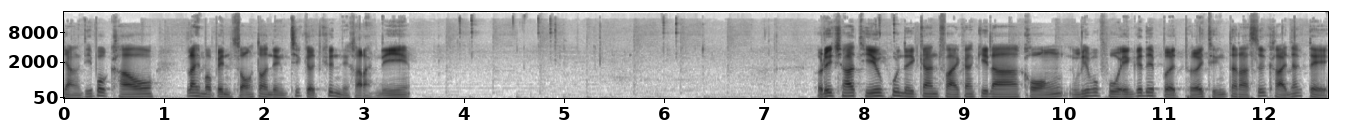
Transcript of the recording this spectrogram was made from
อย่างที่พวกเขาไล่มาเป็น 2 ต่อ1ที่เกิดขึ้นในครั้งนี้ ริชาร์ดทิวผู้ในวยการฝ่ายการกีฬาของลิเวอร์พูลเองก็ได้เปิดเผยถึงตลาดซื้อขายนักเตะ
